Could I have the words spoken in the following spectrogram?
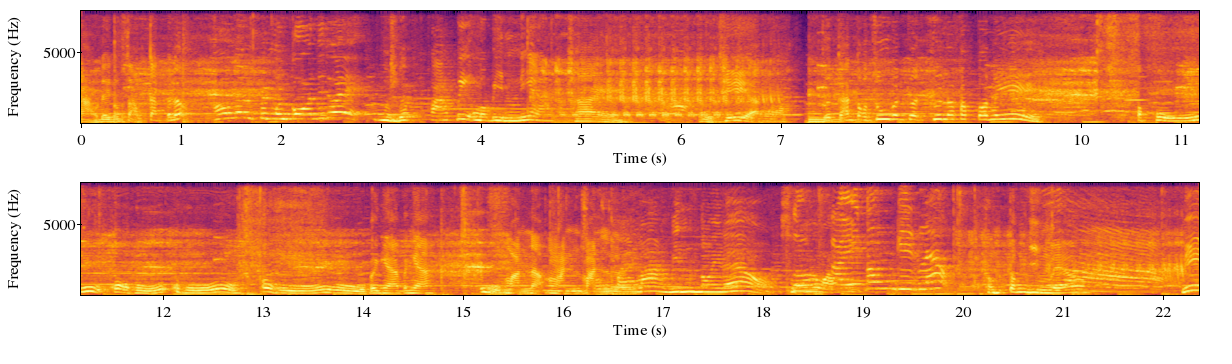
อ้าวไดโนเสาร์กัดไปแล้ว เอานั่นเป็นมังกรได้ด้วย เหมือนแบบฟางปีกออกมาบินเนี่ยใช่โอ้เท่อะเกิดการต่อสู้กันเกิดขึ้นแล้วครับตอนนี้ โอ้โห โอ้โห โอ้โห โอ้โห เป็นไง เป็นไงโอ้โหมันอะมันมันเลแปลยงร่างบินหน่อยแล้วสสู้งหรอสัยต้องยิงแล้ว ต้องต้องยิงแล้ว ว้าว นี่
